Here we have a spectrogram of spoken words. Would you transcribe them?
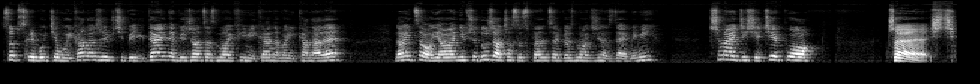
Subskrybujcie mój kanał, żebyście byli dalej na bieżąco z moimi filmikami na moim kanale. No i co, ja nie przedłużam czasu spędzonego z moimi znajomymi. Trzymajcie się ciepło. Cześć!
